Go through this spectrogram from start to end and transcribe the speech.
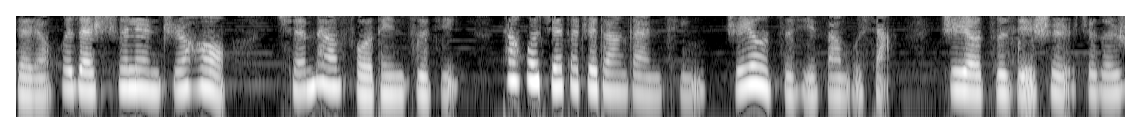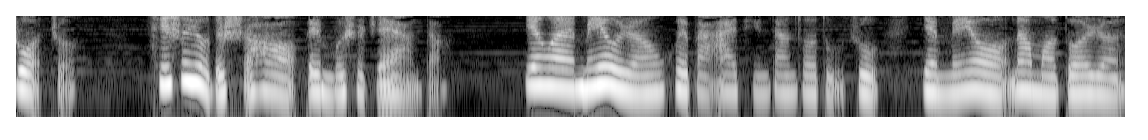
些人会在失恋之后全盘否定自己，他会觉得这段感情只有自己放不下，只有自己是这个弱者。其实有的时候并不是这样的，因为没有人会把爱情当做赌注，也没有那么多人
